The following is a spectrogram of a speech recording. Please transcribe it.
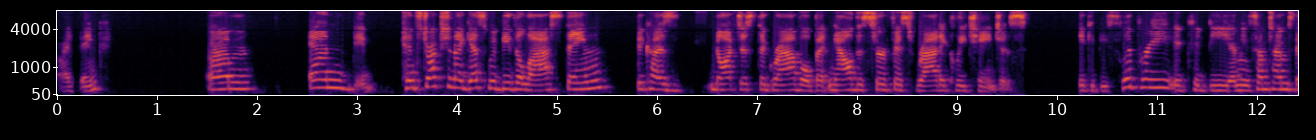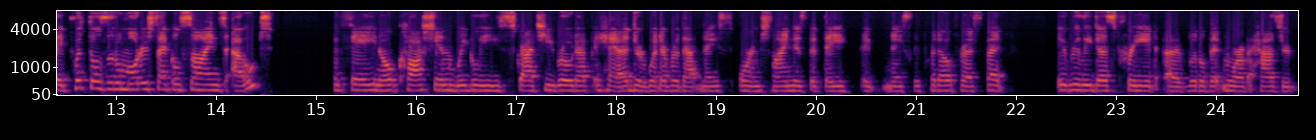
I think. Um, and construction, I guess, would be the last thing because not just the gravel, but now the surface radically changes. It could be slippery. It could be, I mean, sometimes they put those little motorcycle signs out say, you know, caution, wiggly, scratchy road up ahead, or whatever that nice orange sign is that they, they nicely put out for us. But it really does create a little bit more of a hazard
